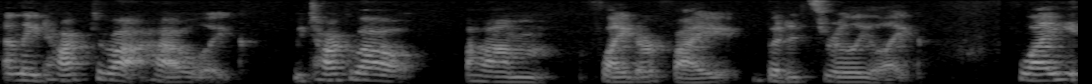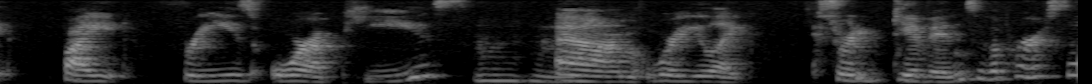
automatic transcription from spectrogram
and they talked about how like we talk about um, flight or fight, but it's really like flight, fight, freeze, or appease. mm-hmm. um, where you like sort of give in to the person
